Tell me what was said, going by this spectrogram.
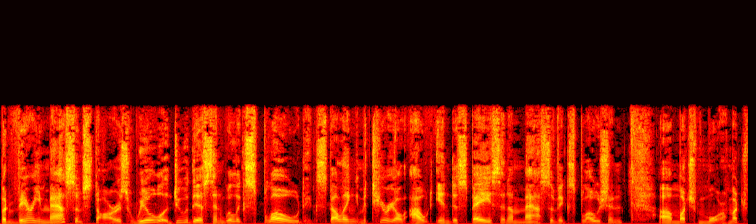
But very massive stars will do this and will explode expelling material out into space in a massive explosion uh, much more much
